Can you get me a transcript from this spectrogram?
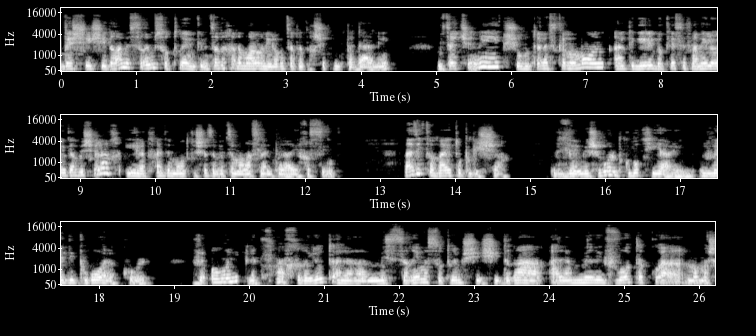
ושהיא שידרה מסרים סותרים, כי מצד אחד אמרה לו אני לא רוצה את התכשיט מפדני, מצד שני, כשהוא נותן לה הסכם ממון, אל תגיעי לי בכסף ואני לא אגע בשלך, היא לקחה את זה מאוד קשה, זה בעצם הרס להם את היחסים. ואז היא קבעה איתו פגישה, והם ישבו על בקבוק יין, ודיברו על הכל. ואורלי לקחה אחריות על המסרים הסותרים שהיא שידרה, על המריבות הממש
